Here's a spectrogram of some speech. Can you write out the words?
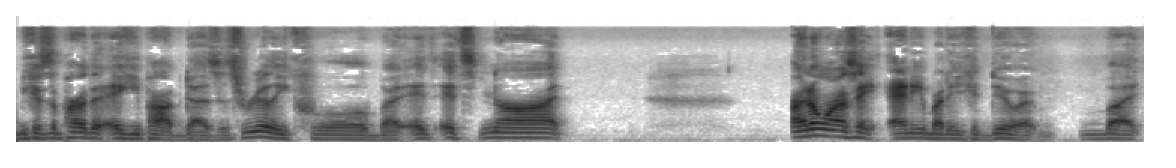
because the part that Iggy Pop does is really cool, but it, it's not, I don't want to say anybody could do it, but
